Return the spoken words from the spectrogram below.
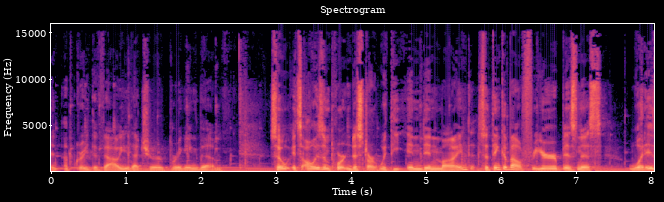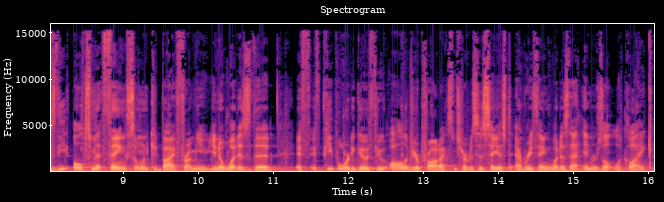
And upgrade the value that you're bringing them. So it's always important to start with the end in mind. So think about for your business, what is the ultimate thing someone could buy from you? You know, what is the, if, if people were to go through all of your products and services, say yes to everything, what does that end result look like?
